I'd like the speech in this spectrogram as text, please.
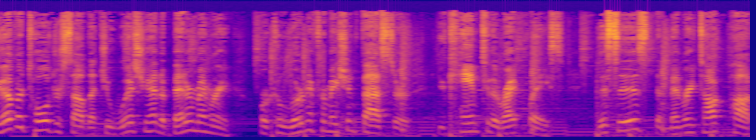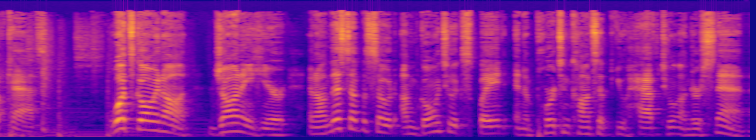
you ever told yourself that you wish you had a better memory or could learn information faster, you came to the right place. This is the Memory Talk Podcast. What's going on? Johnny here, and on this episode, I'm going to explain an important concept you have to understand.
